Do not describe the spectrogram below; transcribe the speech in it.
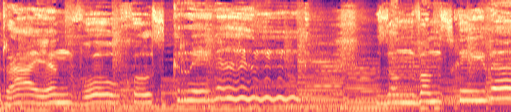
draaien vogels kringen. Zon van Scheveningen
